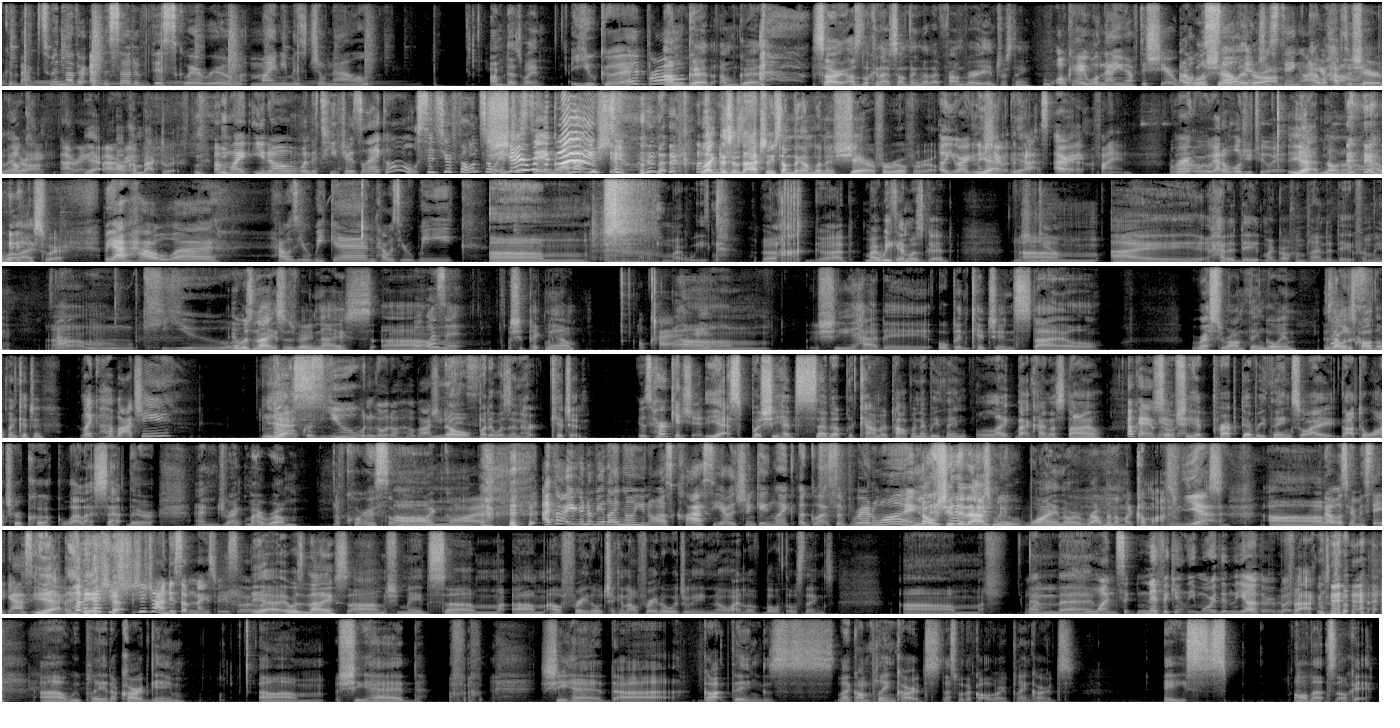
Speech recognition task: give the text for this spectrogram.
welcome back to another episode of This Square Room. My name is Jonelle. I'm Deswayne. You good, bro? I'm good. I'm good. Sorry, I was looking at something that I found very interesting. Okay, well now you have to share. I will share so later on. on I will have to share it later okay. on. All right. Yeah, all I'll right. come back to it. I'm like, you know, when the teacher's like, "Oh, since your phone's so Share interesting, why don't you share?" with the class?" like this is actually something I'm gonna share for real, for real. oh, you are gonna Yeah, share with the yeah, class. All right, fine. We're, we got to hold you to it. Yeah, no, no, no. I will. I swear. But yeah, how uh how was your weekend? How was your week? Um, my week. Ugh, God. My weekend was good. Um, I had a date. My girlfriend planned a date for me. Um, oh, cute. it was nice. It was very nice. Um, what was it? She picked me up. Okay. Um, she had a open kitchen style restaurant thing going. Is that what it's called? Open kitchen? like hibachi? No, Yes. because you wouldn't go to a hibachi. No, place. but it was in her kitchen. it was her kitchen. Yes, but she had set up the countertop and everything like that kind of style. Okay, okay. so okay. she had prepped everything. So I got to watch her cook while I sat there and drank my rum. Of course. Oh Um, my god. I thought you're gonna be like, oh, you know, I was classy. I was drinking like a glass of red wine. No, she did ask me wine or rum, and I'm like, come on. please. Yeah. Um, that was her mistake asking. yeah. You. But I guess she's she's trying to do something nice for you. So yeah, it was nice. Um, she made some um Alfredo, chicken Alfredo, which we know I love both those things. Um, and then one significantly more than the other. But fact, uh, we played a card game. Um, she had, she had uh got things like on playing cards. That's what they're called, right? Playing cards, ace, all that stuff. Okay,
